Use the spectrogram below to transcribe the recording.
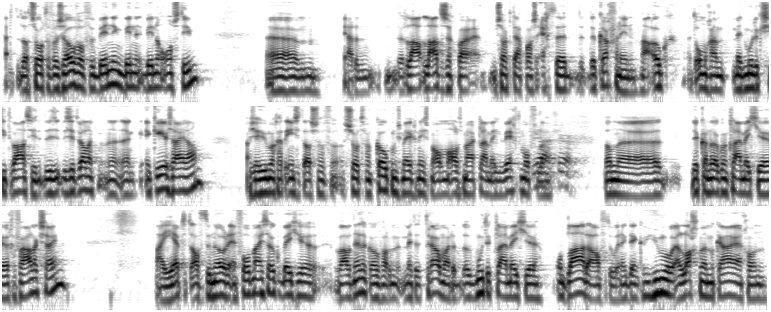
ja, dat, dat zorgde voor zoveel verbinding binnen, binnen ons team. Ehm, ja, dan, la- later zag ik, pa- zag ik daar pas echt de, de kracht van in. Maar ook het omgaan met moeilijke situaties. Er, er zit wel een, een, een keerzijde aan. Als je humor gaat inzetten als een soort van kopingsmechanisme om alles maar een klein beetje weg te moffelen, dan, dan kan het ook een klein beetje gevaarlijk zijn. Maar je hebt het af en toe nodig. En volgens mij is het ook een beetje, waar we het net ook over hadden, met- het trauma. Dat, dat moet een klein beetje ontladen af en toe. En ik denk humor en lachen met elkaar en gewoon,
